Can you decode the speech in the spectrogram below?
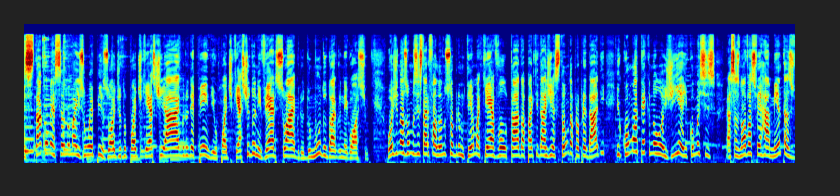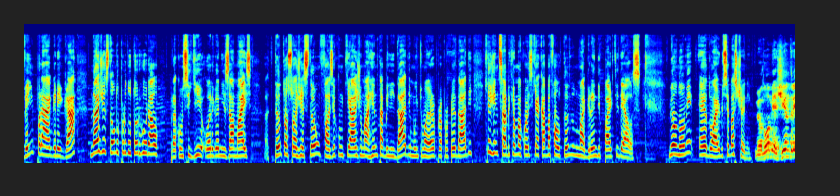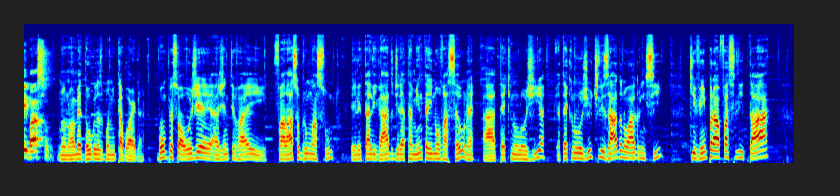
Está começando mais um episódio do podcast Agro Depende, o podcast do universo agro, do mundo do agronegócio. Hoje nós vamos estar falando sobre um tema que é voltado à parte da gestão da propriedade e como a tecnologia e como esses, essas novas ferramentas vêm para agregar na gestão do produtor rural, para conseguir organizar mais eh, tanto a sua gestão, fazer com que haja uma rentabilidade muito maior para a propriedade, que a gente sabe que é uma coisa que acaba faltando numa grande parte delas. Meu nome é Eduardo Sebastiani. Meu nome é G. Andrei Basso. Meu nome é Douglas Bonita Borda. Bom, pessoal, hoje a gente vai falar sobre um assunto. Ele está ligado diretamente à inovação, né? À tecnologia, a tecnologia utilizada no agro em si, que vem para facilitar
